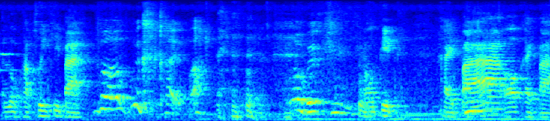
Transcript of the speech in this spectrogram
อันลูกผักคุยขี้ปลาเบอร์ไม่ไข่ป่ะเบอร์ไม่ขี้เอาผิดไข่ปลาออกไข่ปลา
